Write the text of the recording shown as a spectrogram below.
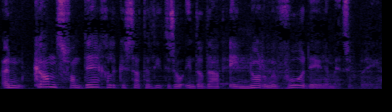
Een krans van dergelijke satellieten zou inderdaad enorme voordelen met zich brengen.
